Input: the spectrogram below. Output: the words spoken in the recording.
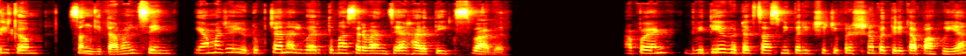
वेलकम. संगीता भालसिंग या माझ्या यूट्यूब चॅनलवर तुम्हा सर्वांचे हार्दिक स्वागत. आपण द्वितीय घटक चाचणी परीक्षेची प्रश्नपत्रिका पाहूया.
